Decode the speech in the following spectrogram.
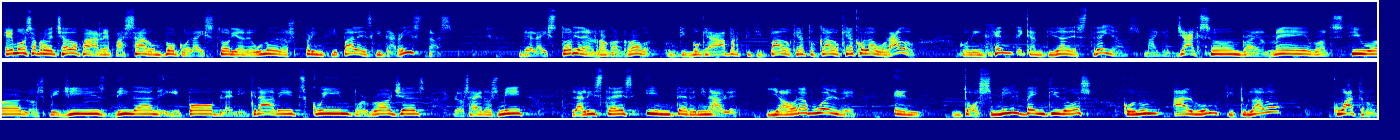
Hemos aprovechado para repasar un poco la historia de uno de los principales guitarristas de la historia del rock and roll, un tipo que ha participado, que ha tocado, que ha colaborado con ingente cantidad de estrellas. Michael Jackson, Brian May, Rod Stewart, los Bee Gees, Dylan, Iggy Pop, Lenny Kravitz, Queen, Paul Rogers, los Aerosmith. La lista es interminable. Y ahora vuelve en 2022 con un álbum titulado 4,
